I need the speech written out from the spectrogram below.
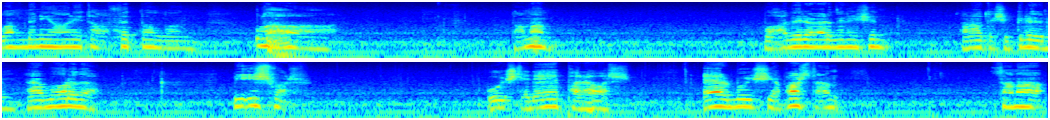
Ulan beni ihaneti affetmem lan. Ulan. Tamam. Bu haberi verdiğin için sana teşekkür ederim. Ha bu arada bir iş var. Bu işte de para var. Eğer bu işi yaparsan sana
